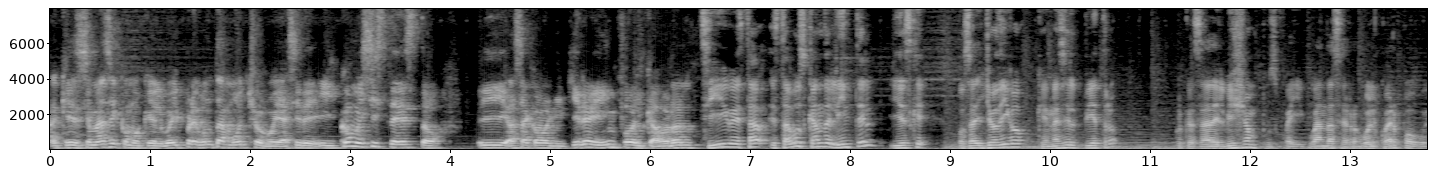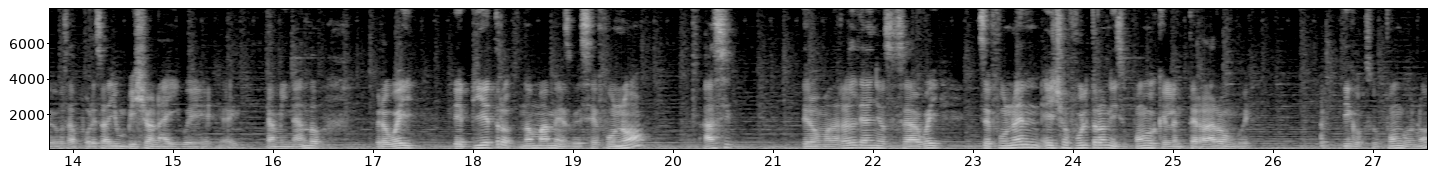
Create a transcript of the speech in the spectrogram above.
A que se me hace como que el güey pregunta mucho, güey, así de, ¿y cómo hiciste esto? Y, o sea, como que quiere info el cabrón. Sí, güey, está, está buscando el Intel. Y es que, o sea, yo digo que no es el Pietro. Porque, o sea, del Vision, pues, güey, Wanda se robó el cuerpo, güey. O sea, por eso hay un Vision ahí, güey, ahí, caminando. Pero, güey, de Pietro, no mames, güey, se funó hace, pero madral de años. O sea, güey, se funó en Age of Ultron y supongo que lo enterraron, güey. Digo, supongo, ¿no?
